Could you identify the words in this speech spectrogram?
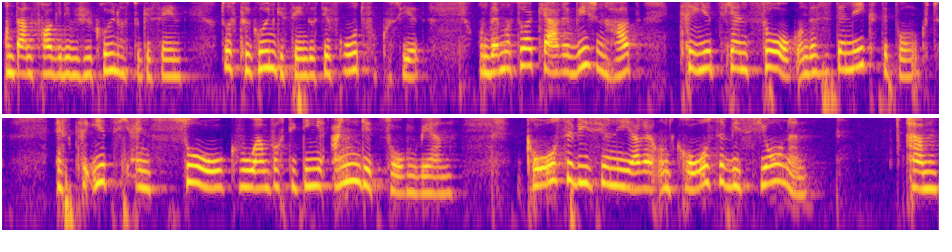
Und dann frage dich, wie viel Grün hast du gesehen? Du hast kein Grün gesehen, du hast dich auf Rot fokussiert. Und wenn man so eine klare Vision hat, kreiert sich ein Sog. Und das ist der nächste Punkt. Es kreiert sich ein Sog, wo einfach die Dinge angezogen werden. Große Visionäre und große Visionen ähm,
